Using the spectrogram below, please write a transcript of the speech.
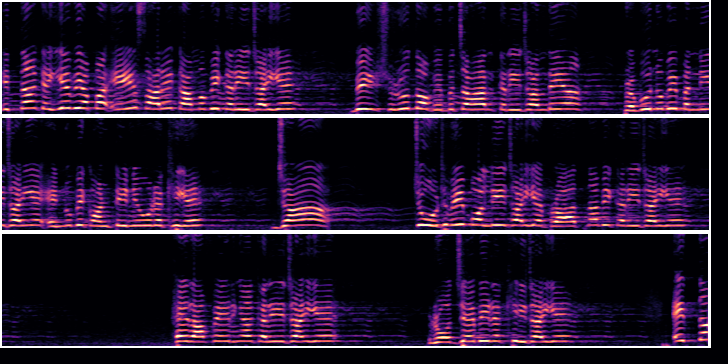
ਇਦਾਂ ਕਹੀਏ ਵੀ ਆਪਾਂ ਇਹ ਸਾਰੇ ਕੰਮ ਵੀ ਕਰੀ ਜਾਈਏ ਵੀ ਸ਼ੁਰੂ ਤੋਂ ਵਿਚਾਰ ਕਰੀ ਜਾਂਦੇ ਆ, ਪ੍ਰਭੂ ਨੂੰ ਵੀ ਮੰਨੀ ਜਾਈਏ, ਇਹਨੂੰ ਵੀ ਕੰਟੀਨਿਊ ਰੱਖੀਏ। ਜਾਂ ਝੂਠ ਵੀ ਬੋਲੀ ਜਾਈਏ, ਪ੍ਰਾਰਥਨਾ ਵੀ ਕਰੀ ਜਾਈਏ। ਹੇਰਾ ਫੇਰੀਆਂ ਕਰੀ ਜਾਈਏ, ਰੋਜੇ ਵੀ ਰੱਖੀ ਜਾਈਏ। ਇਦਾਂ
